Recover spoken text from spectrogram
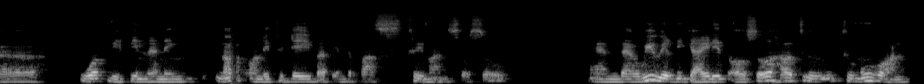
uh, what we've been learning, not only today, but in the past three months or so. And uh, we will be guided also how to, to move on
